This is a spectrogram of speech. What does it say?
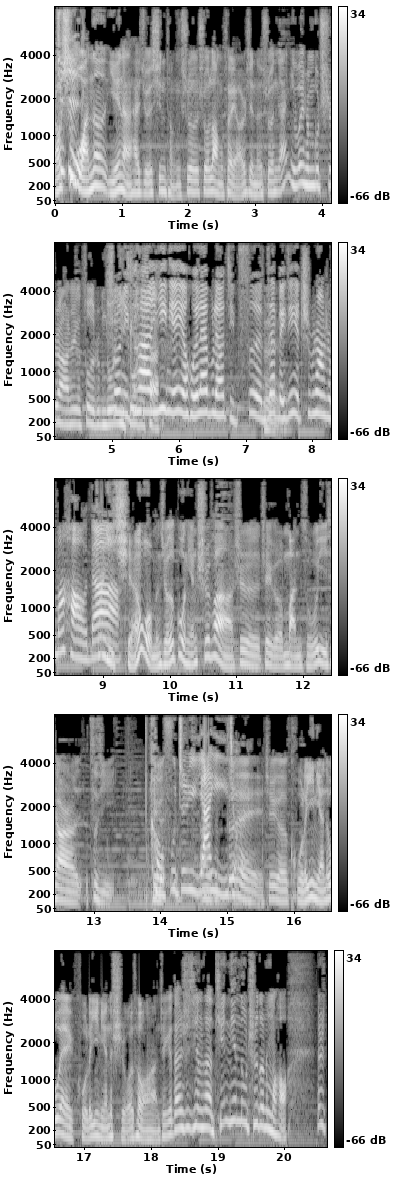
然后吃不完呢，爷爷奶奶还觉得心疼，说说浪费，而且呢说，哎，你为什么不吃啊？这个做了这么多，说你看一年也回来不了几次，你在北京也吃不上什么好的。以前我们觉得过年吃饭啊，是这个满足一下自己这个口腹之欲压抑已久呃对，这个苦了一年的胃，苦了一年的舌头啊，这个但是现在天天都吃的这么好，但是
